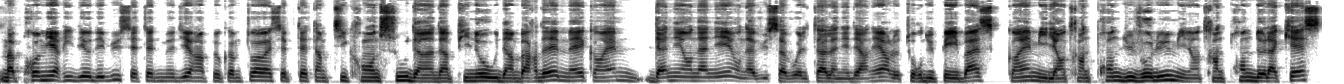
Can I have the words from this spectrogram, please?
Ma première idée au début, c'était de me dire un peu comme toi, c'est peut-être un petit cran en dessous d'un Pinot ou d'un Bardet, mais quand même, d'année en année, on a vu sa Vuelta l'année dernière, le Tour du Pays Basque, quand même, il est en train de prendre du volume, il est en train de prendre de la caisse.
